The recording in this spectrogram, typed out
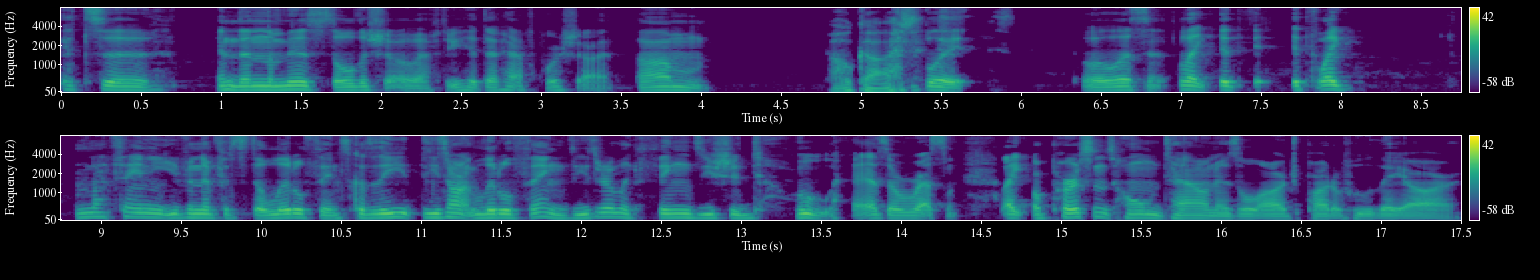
It's a and then the Miz stole the show after you hit that half court shot. Um, Oh God. but well, listen, like it, it it's like I'm not saying even if it's the little things because these aren't little things. These are like things you should do as a wrestler. Like a person's hometown is a large part of who they are,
